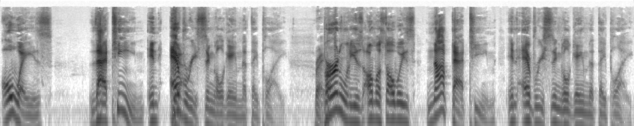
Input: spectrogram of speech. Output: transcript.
always that team in every single game that they play. Right. Burnley is almost always not that team in every single game that they play.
